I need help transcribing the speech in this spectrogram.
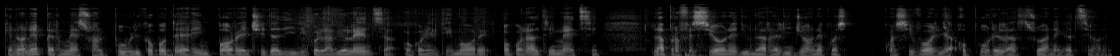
che non è permesso al pubblico potere imporre ai cittadini con la violenza o con il timore o con altri mezzi la professione di una religione quasivoglia oppure la sua negazione,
